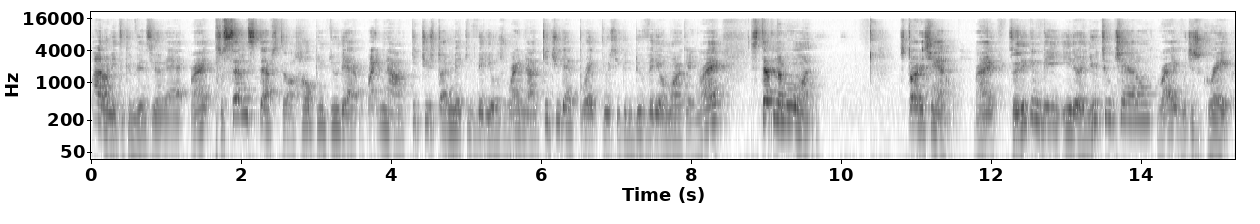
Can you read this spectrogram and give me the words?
I don't need to convince you of that, right? So seven steps that'll help you do that right now. Get you started making videos right now. Get you that breakthrough so you can do video marketing, right? Step number one, start a channel right? So you can be either a YouTube channel, right, which is great,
